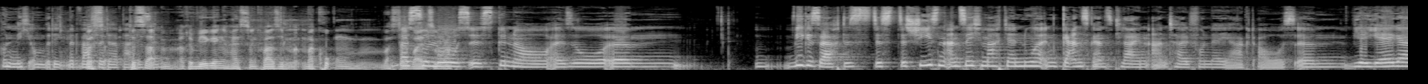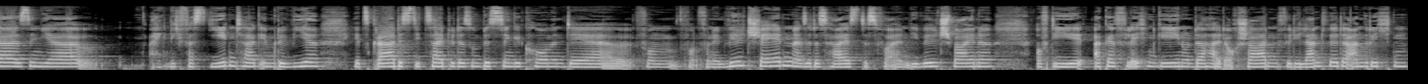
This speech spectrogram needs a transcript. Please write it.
Und nicht unbedingt mit Waffe was, dabei das sind. Reviergänge heißt dann quasi mal gucken, was, was dabei so los ist. Genau. Also ähm, wie gesagt, das, das, das Schießen an sich macht ja nur einen ganz, ganz kleinen Anteil von der Jagd aus. Ähm, wir Jäger sind ja eigentlich fast jeden Tag im Revier. Jetzt gerade ist die Zeit wieder so ein bisschen gekommen, der vom, von, von den Wildschäden. Also das heißt, dass vor allem die Wildschweine auf die Ackerflächen gehen und da halt auch Schaden für die Landwirte anrichten.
